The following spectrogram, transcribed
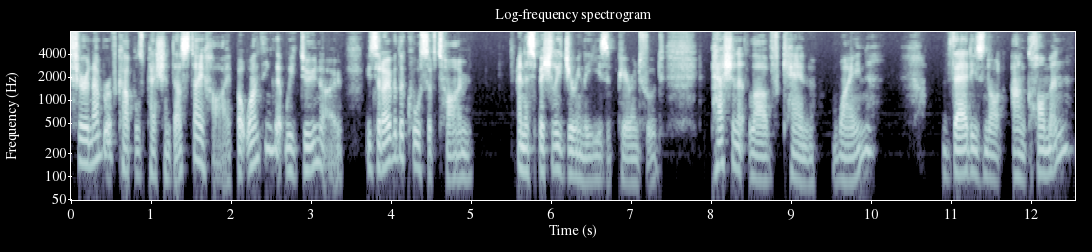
for a number of couples, passion does stay high. But one thing that we do know is that over the course of time, and especially during the years of parenthood, passionate love can wane. that is not uncommon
